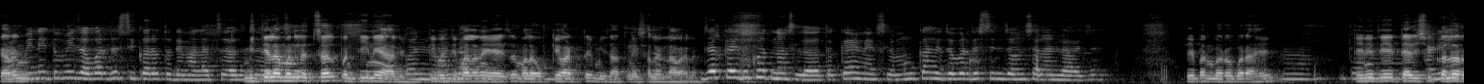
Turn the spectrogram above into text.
कारण मी नाही तुम्ही जबरदस्ती करत होते मला चल मी चल, तिला. म्हणलं चल पण ती नाही आली. पण ती म्हणते मला- मला नाही यायचं मला ओके वाटतं मी जात नाही सलाईन लावायला. जर काही दुखत नसलं तर काही नसलं मग काय जबरदस्तीने जाऊन सलाईन लावायचं? ते पण बरोबर आहे. तिने ते त्या दिवशी कलर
